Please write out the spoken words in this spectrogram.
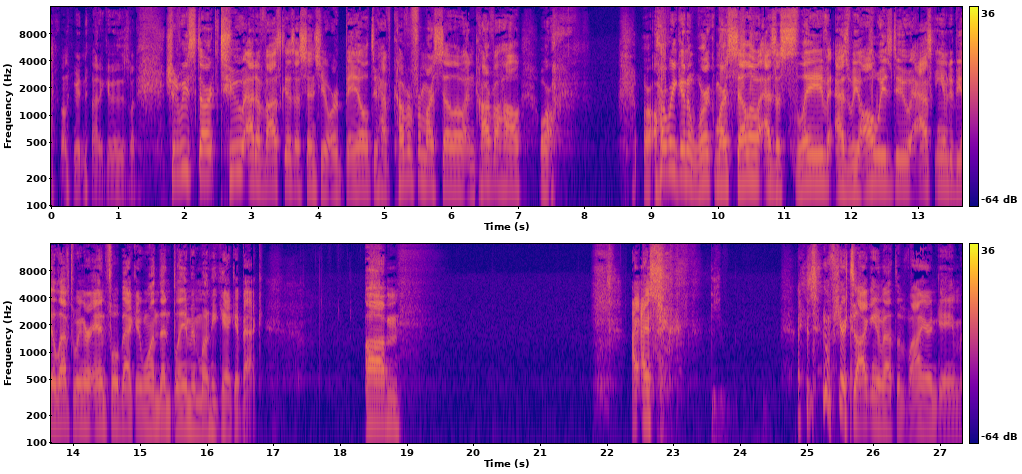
I don't even know how to get into this one. Should we start two out of Vasquez, Asensio, or Bale to have cover for Marcelo and Carvajal, or or are we going to work Marcelo as a slave as we always do, asking him to be a left winger and fullback at one, then blame him when he can't get back? Um, I, I, assume, I assume you're talking about the Bayern game.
